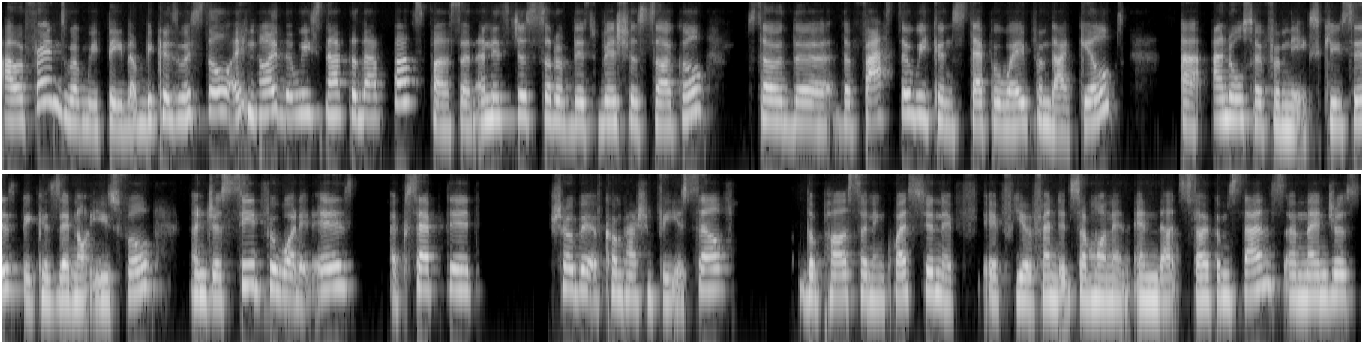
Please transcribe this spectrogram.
our friends when we see them because we're still annoyed that we snapped at that first person and it's just sort of this vicious circle so the the faster we can step away from that guilt uh, and also from the excuses because they're not useful and just see it for what it is accept it show a bit of compassion for yourself the person in question if if you offended someone in, in that circumstance and then just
